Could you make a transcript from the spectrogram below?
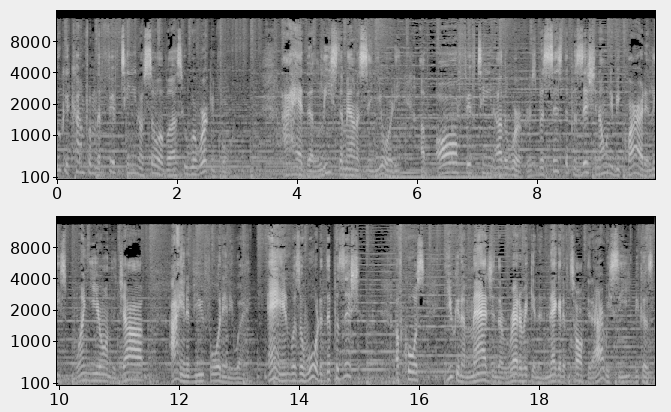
who could come from the 15 or so of us who were working for him. I had the least amount of seniority of all 15 other workers, but since the position only required at least one year on the job, I interviewed for it anyway and was awarded the position. Of course, you can imagine the rhetoric and the negative talk that I received because,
